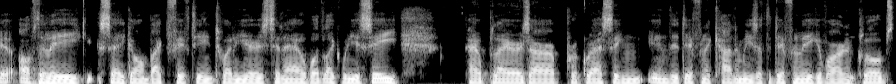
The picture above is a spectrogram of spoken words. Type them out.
uh, of the league, say going back 15, 20 years to now. But like when you see how players are progressing in the different academies of the different League of Ireland clubs.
